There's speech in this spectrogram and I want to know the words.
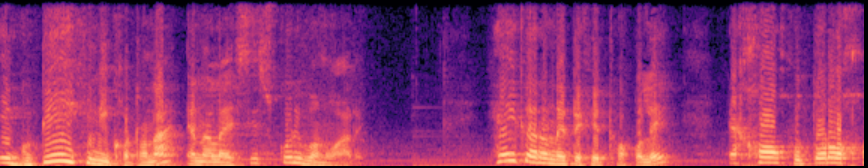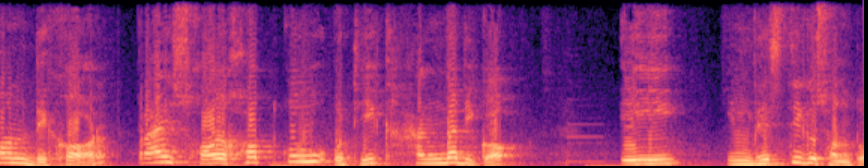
এই গোটেইখিনি ঘটনা এনালাইচিছ কৰিব নোৱাৰে। সেইকাৰণে তেখেতসকলে এশ সোতৰখন দেশৰ প্ৰায় ছয়শতকৈও অধিক সাংবাদিকক এই ইনভেষ্টিগেশ্যনটো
